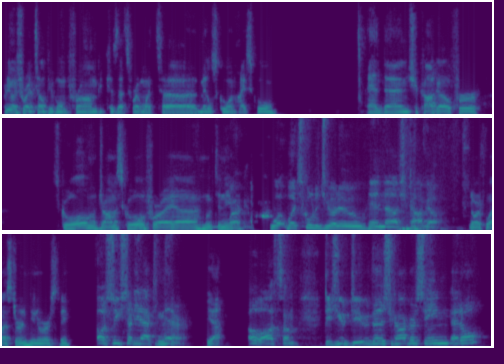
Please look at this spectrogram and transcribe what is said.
pretty much where I tell people I'm from because that's where I went to middle school and high school. And then Chicago for school, drama school, before I uh, moved to New York. What what school did you go to in uh, Chicago? Northwestern University. Oh, so you studied acting there? Yeah. Oh, awesome. Did you do the Chicago scene at all?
